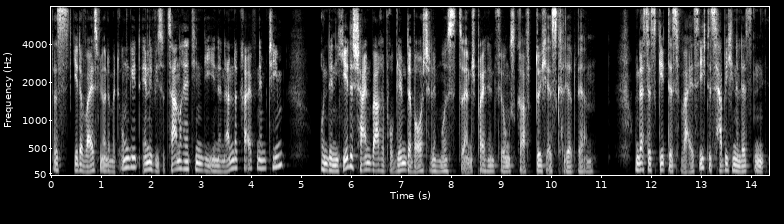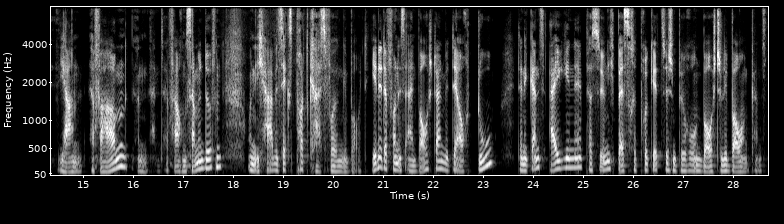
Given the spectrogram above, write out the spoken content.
dass jeder weiß, wie man damit umgeht, ähnlich wie so Zahnrädchen, die ineinander greifen im Team. Und denn nicht jedes scheinbare Problem der Baustelle muss zur entsprechenden Führungskraft durcheskaliert werden. Und dass das geht, das weiß ich, das habe ich in den letzten Jahren erfahren und Erfahrung sammeln dürfen. Und ich habe sechs Podcast-Folgen gebaut. Jede davon ist ein Baustein, mit der auch du deine ganz eigene, persönlich bessere Brücke zwischen Büro und Baustelle bauen kannst.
